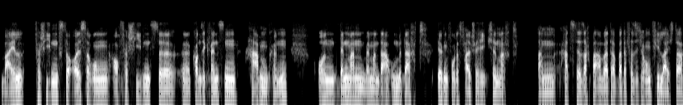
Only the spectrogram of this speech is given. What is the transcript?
weil verschiedenste Äußerungen auch verschiedenste äh, Konsequenzen haben können. Und wenn man, wenn man da unbedacht irgendwo das falsche Häkchen macht, dann hat es der Sachbearbeiter bei der Versicherung viel leichter,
